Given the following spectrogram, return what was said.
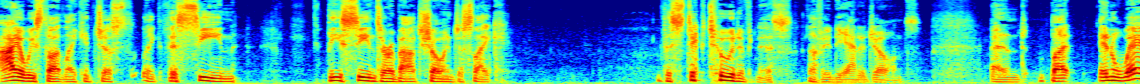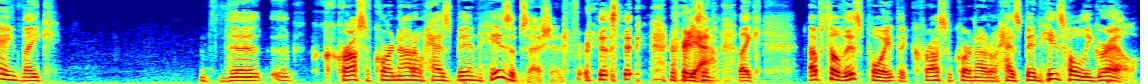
I always thought like it just like this scene these scenes are about showing just like the stick to itiveness of Indiana Jones. And but in a way, like the, the cross of Coronado has been his obsession for his, for his- Yeah. like up till this point, the cross of Coronado has been his holy grail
